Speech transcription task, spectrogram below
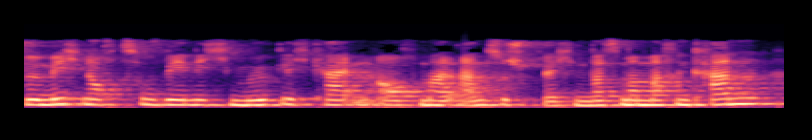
für mich noch zu wenig Möglichkeiten auch mal anzusprechen. Was man machen kann,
